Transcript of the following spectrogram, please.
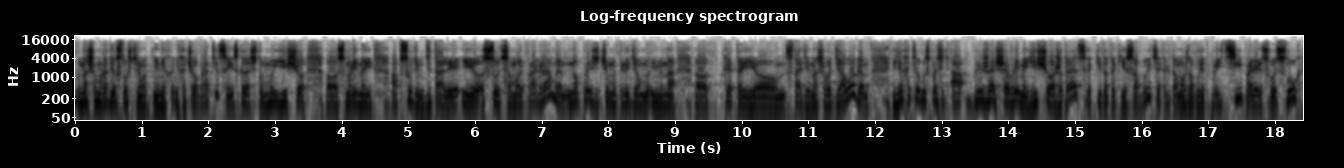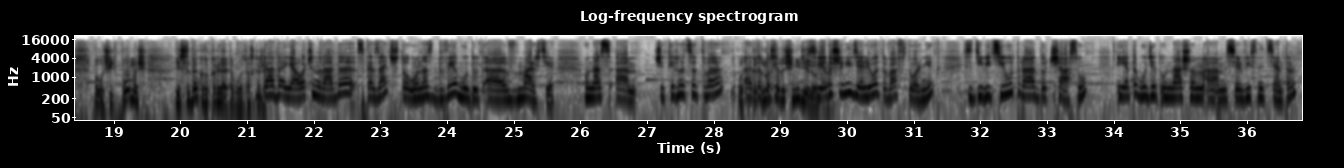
Нашим радиослушателям вот не, не хочу обратиться и сказать, что мы еще э, с Мариной обсудим детали и суть самой программы, но прежде чем мы перейдем именно э, к этой стадии нашего диалога, я хотел бы спросить, а в ближайшее время еще ожидаются какие-то такие события, когда можно будет прийти, проверить свой слух, получить помощь? Если да, то когда это будет? Расскажи. Да, да, я очень рада сказать, что у нас две будут а, в марте. У нас ам, 14 Вот, так это на следующей неделе уже. Следующей неделе, это во вторник, с 9 утра до часу. И это будет у нашем ам, сервисный центр.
